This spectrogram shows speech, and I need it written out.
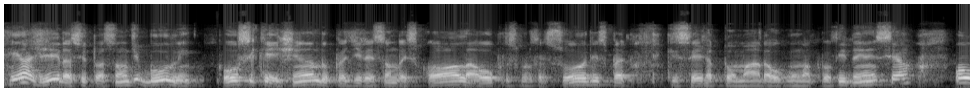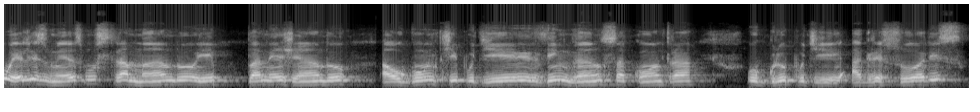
reagir à situação de bullying, ou se queixando para a direção da escola ou para os professores para que seja tomada alguma providência, ou eles mesmos tramando e planejando algum tipo de vingança contra o grupo de agressores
